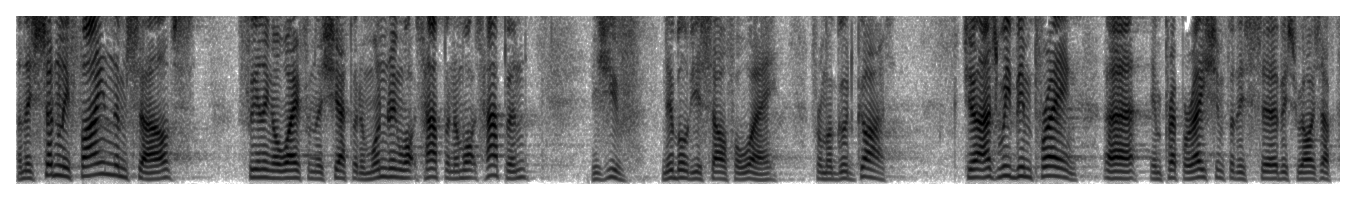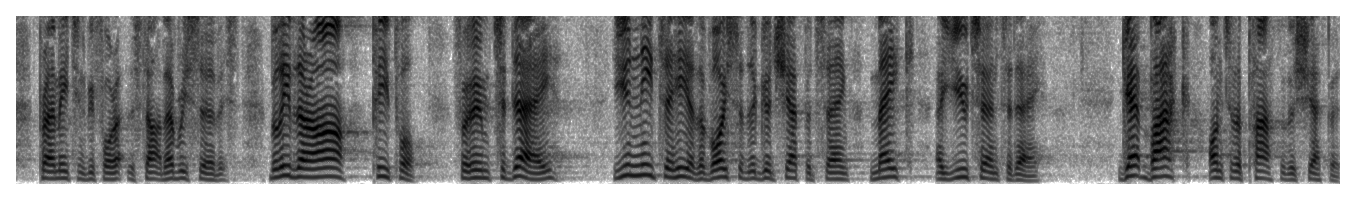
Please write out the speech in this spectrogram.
And they suddenly find themselves feeling away from the shepherd and wondering what's happened. And what's happened is you've nibbled yourself away from a good God. You know, as we've been praying uh, in preparation for this service, we always have prayer meetings before at the start of every service. believe there are people for whom today you need to hear the voice of the Good Shepherd saying, Make a U turn today. Get back onto the path of the shepherd.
